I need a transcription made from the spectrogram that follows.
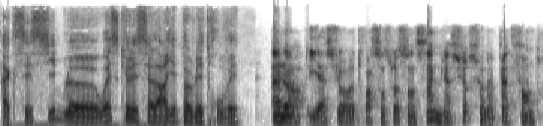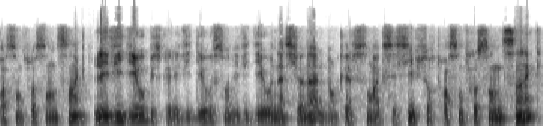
accessibles. Où est-ce que les salariés peuvent les trouver? Alors, il y a sur 365, bien sûr, sur la plateforme 365, les vidéos, puisque les vidéos sont des vidéos nationales, donc elles sont accessibles sur 365.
